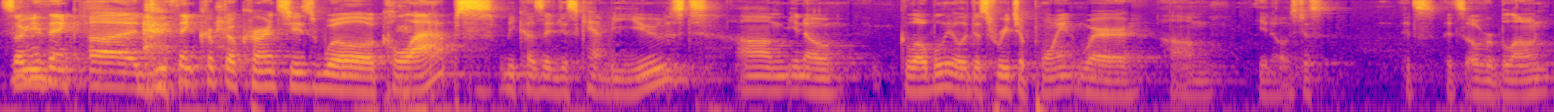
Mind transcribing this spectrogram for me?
So you think? Uh, do you think cryptocurrencies will collapse because they just can't be used? Um, you know, globally, it'll just reach a point where um, you know it's just it's it's overblown,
